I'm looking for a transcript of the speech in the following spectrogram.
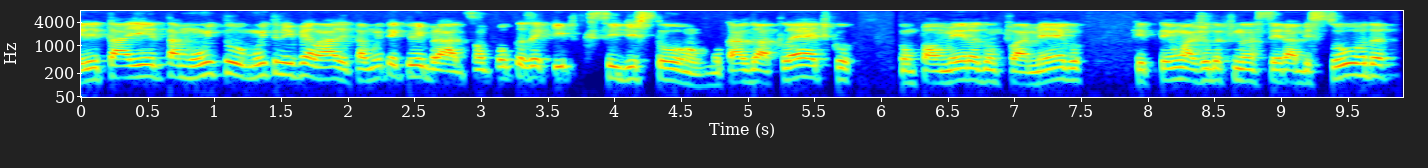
ele está aí, ele tá muito, muito nivelado, ele está muito equilibrado. São poucas equipes que se destoam. No caso do Atlético, do Palmeiras, do Flamengo, que tem uma ajuda financeira absurda,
